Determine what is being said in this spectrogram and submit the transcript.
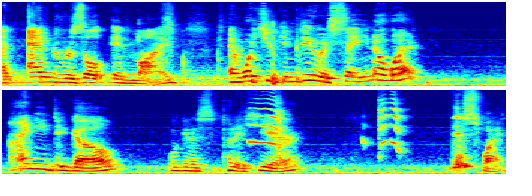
an end result in mind. And what you can do is say, you know what? I need to go, we're going to put it here, this way.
